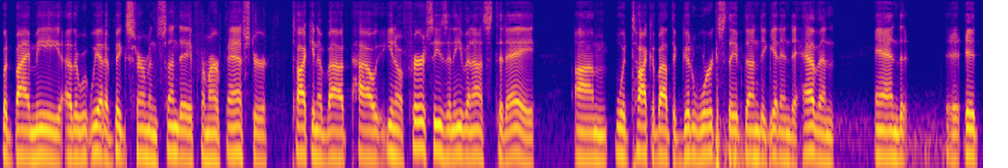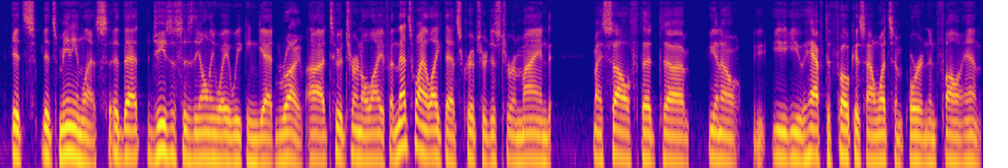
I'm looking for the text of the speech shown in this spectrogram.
but by me. Uh, we had a big sermon Sunday from our pastor talking about how, you know, Pharisees and even us today um, would talk about the good works they've done to get into heaven. And it, it it's it's meaningless. That Jesus is the only way we can get Right. uh, to eternal life, and that's why I like that scripture, just to remind myself that uh, you know y- you you have to focus on what's important and follow Him.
